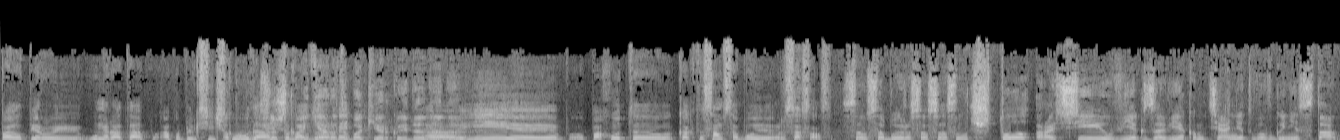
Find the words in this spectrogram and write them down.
Павел I умер от апоплексического, удара табакеркой. Удара табакеркой да, да, да. И поход э, как-то сам собой рассосался. Сам собой рассосался. Вот что Россию век за веком тянет в Афганистан?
